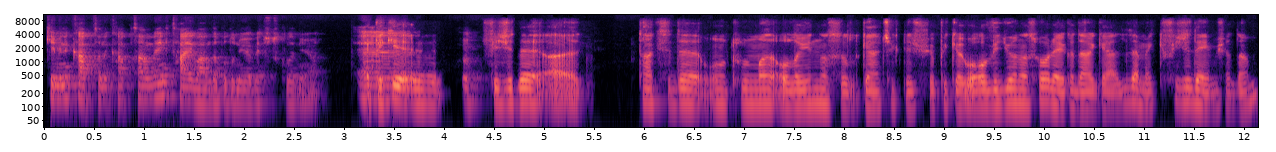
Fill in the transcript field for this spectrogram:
geminin kaptanı Kaptan Wang Tayvan'da bulunuyor ve tutuklanıyor. E peki Ee, e. Fiji'de takside unutulma olayı nasıl gerçekleşiyor? Peki o, o video nasıl oraya kadar geldi? Demek ki Fiji'deymiş adam.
